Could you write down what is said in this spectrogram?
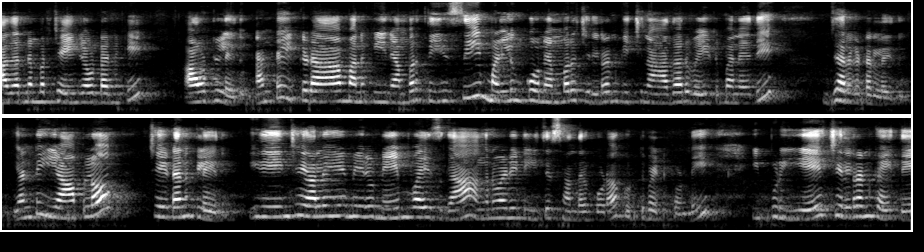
ఆధార్ నెంబర్ చేంజ్ అవడానికి అవట్లేదు అంటే ఇక్కడ మనకి ఈ నెంబర్ తీసి మళ్ళీ ఇంకో నెంబర్ చిల్డ్రన్కి ఇచ్చిన ఆధార్ వేయటం అనేది జరగటం లేదు. అంటే ఈ యాప్లో చేయడానికి లేదు. ఇది ఏం చేయాలి? మీరు నేమ్ వైజ్గా అంగన్వాడీ టీచర్స్ అందరు కూడా గుర్తుపెట్టుకోండి. ఇప్పుడు ఏ చిల్డ్రన్కి అయితే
